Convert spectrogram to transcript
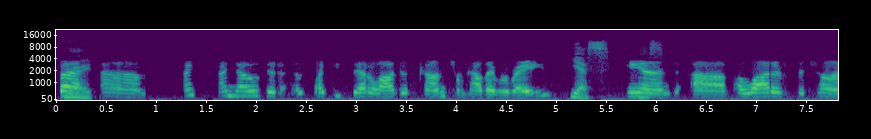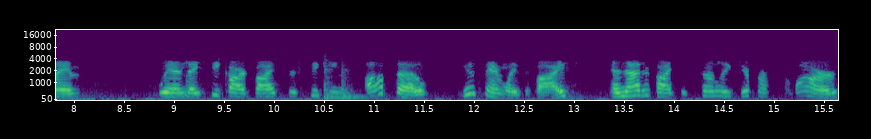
But Right. um, I I know that uh, like you said, a lot of this comes from how they were raised. Yes. yes. And uh, a lot of the time, when they seek our advice, they're seeking also his family's advice, and that advice is totally different from ours.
